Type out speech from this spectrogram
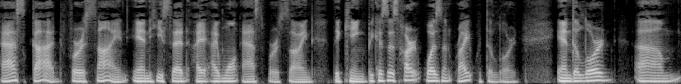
ask God for a sign. And he said, I, I won't ask for a sign, the king, because his heart wasn't right with the Lord. And the Lord um,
